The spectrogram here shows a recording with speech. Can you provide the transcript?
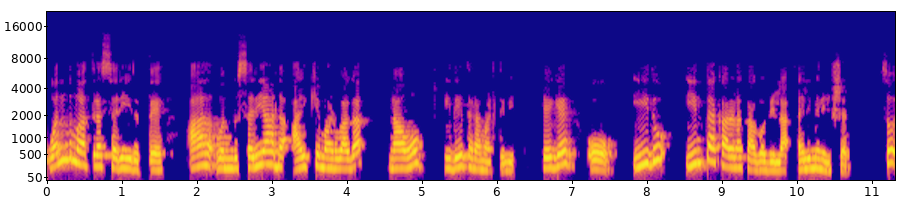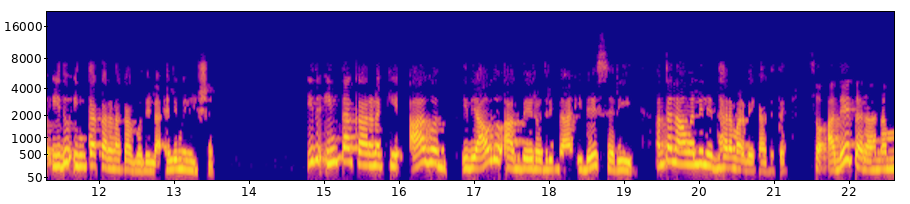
ಒಂದು ಮಾತ್ರ ಸರಿ ಇರುತ್ತೆ. ಆ ಒಂದು ಸರಿಯಾದ ಆಯ್ಕೆ ಮಾಡುವಾಗ ನಾವು ಇದೇ ತರ ಮಾಡ್ತೀವಿ. ಹೇಗೆ? ಓ, ಇದು ಇಂಥ ಕಾರಣಕ್ಕಾಗೋದಿಲ್ಲ ಎಲಿಮಿನೇಷನ್ ಸೊ ಇದು ಇಂಥ ಕಾರಣಕ್ಕಾಗೋದಿಲ್ಲ ಎಲಿಮಿನೇಷನ್ ಇದು ಇಂಥ ಕಾರಣಕ್ಕೆ ಆಗೋ, ಇದು ಯಾವುದು ಆಗದೆ ಇರೋದ್ರಿಂದ ಇದೇ ಸರಿ ಅಂತ ನಾವಲ್ಲಿ ನಿರ್ಧಾರ ಮಾಡ್ಬೇಕಾಗುತ್ತೆ. ಸೊ ಅದೇ ತರ ನಮ್ಮ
